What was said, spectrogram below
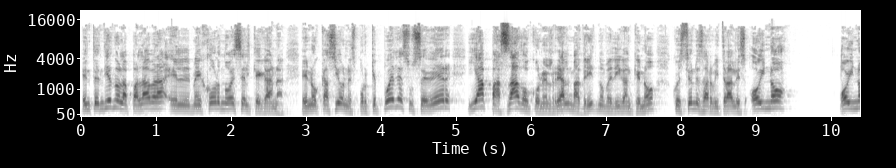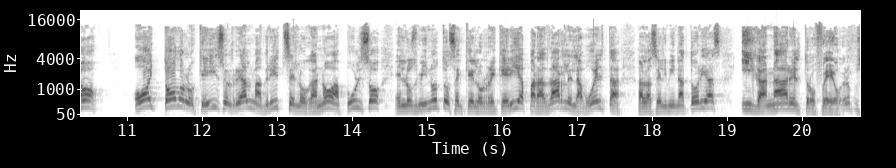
entendiendo la palabra, el mejor no es el que gana. En ocasiones, porque puede suceder y ha pasado con el Real Madrid, no me digan que no, cuestiones arbitrales. Hoy no, hoy no. Hoy todo lo que hizo el Real Madrid se lo ganó a pulso en los minutos en que lo requería para darle la vuelta a las eliminatorias y ganar el trofeo. Bueno, pues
